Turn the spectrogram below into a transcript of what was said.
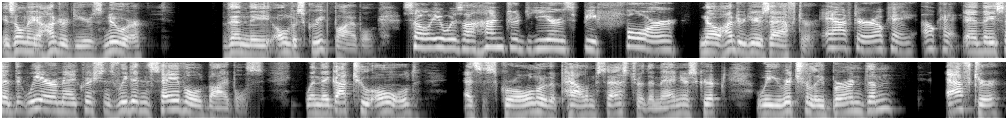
is only 100 years newer than the oldest Greek Bible. So it was 100 years before no, 100 years after. After, okay, okay. And they said that we Aramaic Christians, we didn't save old Bibles. When they got too old, as the scroll or the palimpsest or the manuscript, we ritually burned them after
